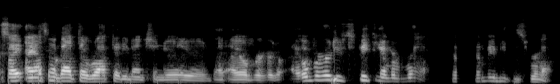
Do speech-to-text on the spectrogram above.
So I, I asked him about the rock that he mentioned earlier. That I overheard. I overheard you speaking of a rock. Tell- Tell me about this rock.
